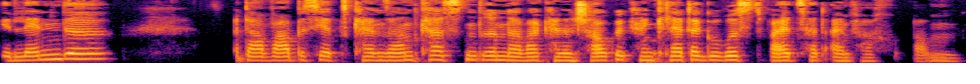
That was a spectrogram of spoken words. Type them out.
Gelände. Da war bis jetzt kein Sandkasten drin, da war keine Schaukel, kein Klettergerüst, weil es halt einfach ähm,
